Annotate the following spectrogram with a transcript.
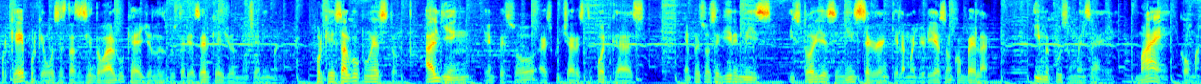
¿Por qué? Porque vos estás haciendo algo que a ellos les gustaría hacer, que ellos no se animan. Porque es algo con esto. Alguien empezó a escuchar este podcast, empezó a seguir mis historias en Instagram, que la mayoría son con Vela, y me puso un mensaje. Mae, coma,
